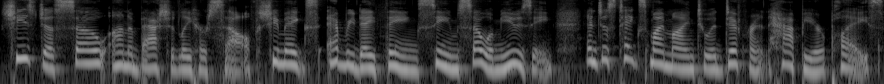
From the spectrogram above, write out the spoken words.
She's just so unabashedly herself. She makes everyday things seem so amusing and just takes my mind to a different, happier place.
